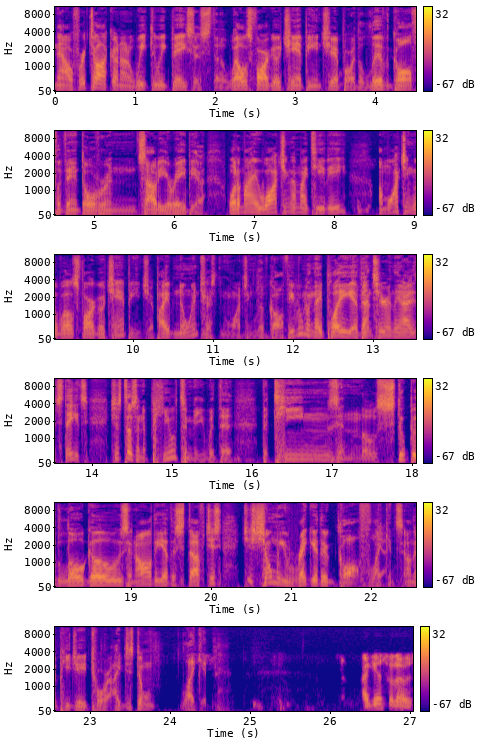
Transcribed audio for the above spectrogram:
now, if we're talking on a week to week basis, the Wells Fargo Championship or the LIV Golf event over in Saudi Arabia, what am I watching on my TV? I'm watching the Wells Fargo Championship. I have no interest in watching LIV Golf, even when they play events here in the United States. It just doesn't appeal to me with the the teams and those stupid logos and all the other stuff. Just just show me regular golf like Yeah. it's on the PGA Tour. I just don't like it. I guess what I was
